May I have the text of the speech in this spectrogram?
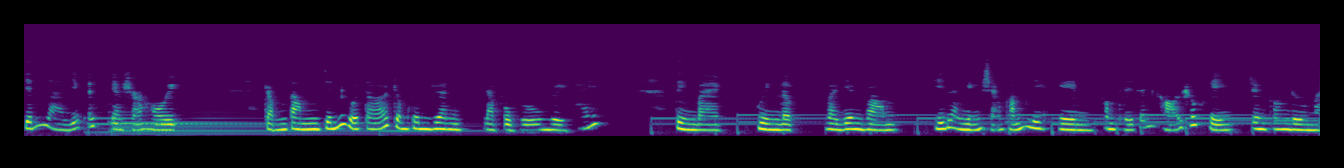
chính là giúp ích cho xã hội. Trọng tâm chính của tớ trong kinh doanh là phục vụ người khác. Tiền bạc, quyền lực và danh vọng chỉ là những sản phẩm đi kèm không thể tránh khỏi xuất hiện trên con đường mà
